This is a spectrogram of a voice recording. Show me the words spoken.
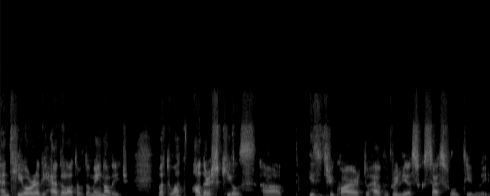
and he already had a lot of domain knowledge. But what other skills uh, is it required to have really a successful team lead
